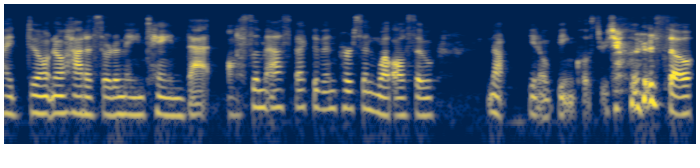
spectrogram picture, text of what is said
I don't know how to sort of maintain that awesome aspect of in person while also not, you know, being close to each other. So,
